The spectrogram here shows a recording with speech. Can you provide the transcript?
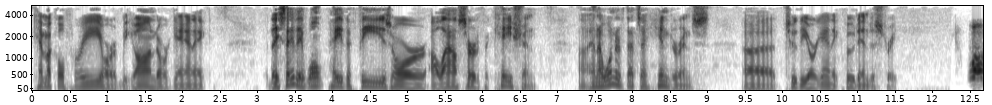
chemical free or beyond organic. They say they won't pay the fees or allow certification, uh, and I wonder if that's a hindrance uh, to the organic food industry. Well,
